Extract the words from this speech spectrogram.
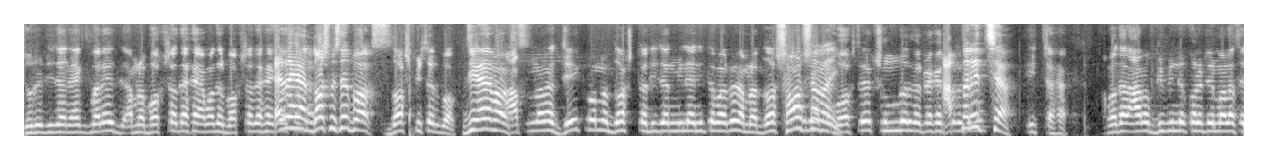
জুরি ডিজাইন একবারে আমরা বক্সটা দেখাই আমাদের বক্সটা দেখাই এই দেখেন দশ পিসের বক্স দশ পিসের বক্স জি এই বক্স আপনারা যে কোনো দশটা ডিজাইন মিলিয়ে নিতে পারবেন আমরা দশ সমস্যা নাই। বক্সে সুন্দর করে প্যাকেট করে আপনার ইচ্ছা? ইচ্ছা হ্যাঁ। আমাদের আরও বিভিন্ন কোয়ালিটির মাল আছে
